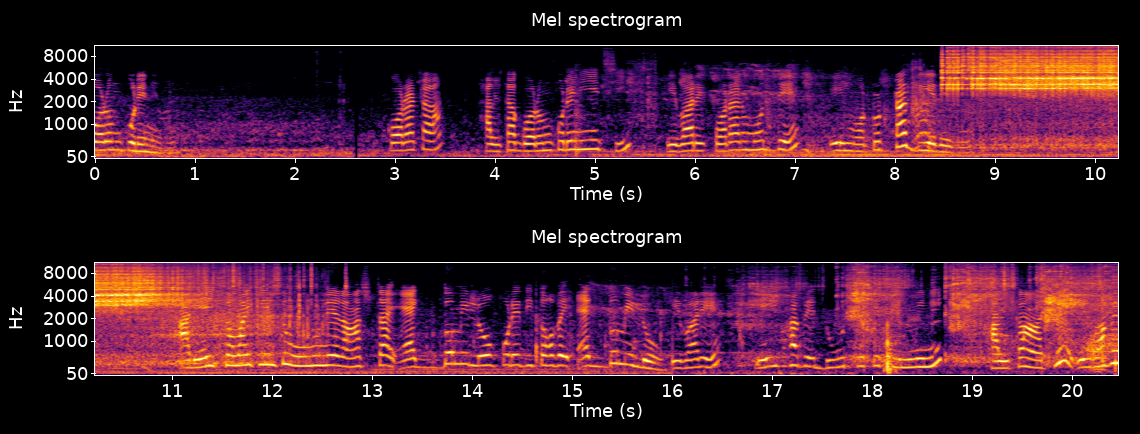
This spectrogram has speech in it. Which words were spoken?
গরম করে নেব। কড়াটা হালকা গরম করে নিয়েছি। এবারে কড়ার মধ্যে এই মটরটা দিয়ে দেব। আর এই সময় কিন্তু উনুনের আঁচটা একদমই লো করে দিতে হবে, একদমই লো। এবারে এইভাবে দু থেকে তিন মিনিট হালকা আঁচে এইভাবে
